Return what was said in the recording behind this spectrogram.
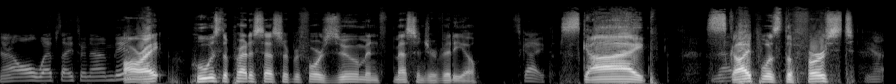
now all websites are now in All right. Who was the predecessor before Zoom and Messenger video? Skype. Skype. Skype was the first Yeah.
